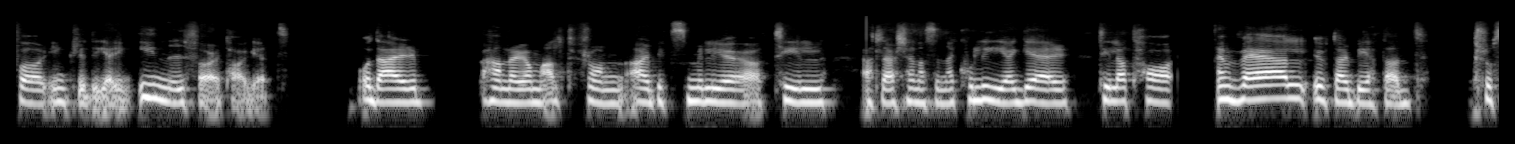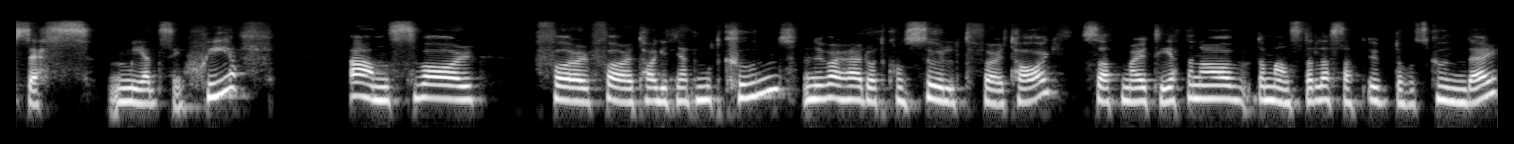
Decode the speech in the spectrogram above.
för inkludering in i företaget. Och där handlar det om allt från arbetsmiljö till att lära känna sina kollegor, till att ha en väl utarbetad process med sin chef, ansvar för företaget gentemot kund. Nu var det här då ett konsultföretag, så att majoriteten av de anställda satt ute hos kunder.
